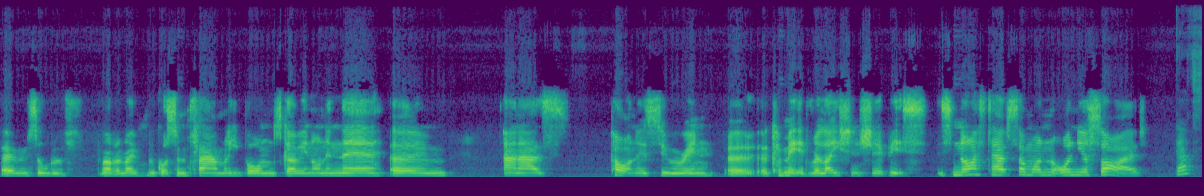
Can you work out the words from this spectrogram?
um, sort of, I don't know, we've got some family bonds going on in there. Um, and as partners who are in a, a, committed relationship, it's it's nice to have someone on your side. That's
